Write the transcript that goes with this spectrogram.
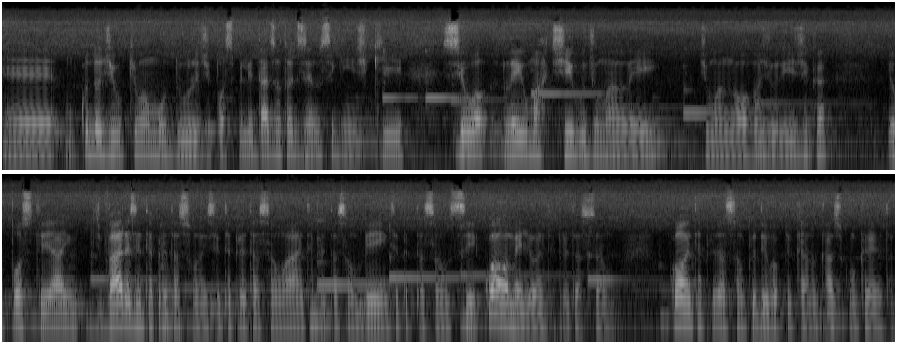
É, quando eu digo que uma moldura de possibilidades, eu estou dizendo o seguinte: que se eu leio um artigo de uma lei, de uma norma jurídica, eu posso ter várias interpretações, interpretação A, interpretação B, interpretação C. Qual a melhor interpretação? Qual a interpretação que eu devo aplicar no caso concreto?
